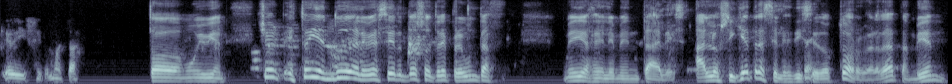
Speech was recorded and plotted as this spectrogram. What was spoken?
¿Qué dice? ¿Cómo está? Todo muy bien. Yo estoy en duda, le voy a hacer dos o tres preguntas medias elementales. A los psiquiatras se les dice doctor, ¿verdad? También.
